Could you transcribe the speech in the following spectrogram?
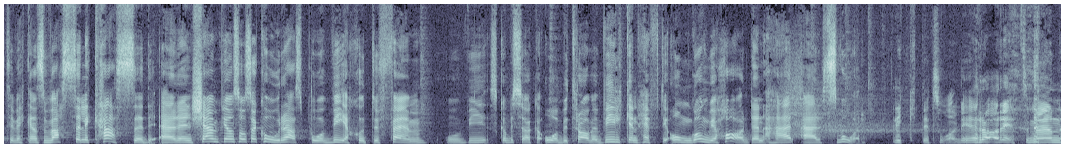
till veckans vass eller kass. Det är en champion som ska koras på V75. Och vi ska besöka Åbytravet. Vilken häftig omgång vi har. Den här är svår. Riktigt svår. Det är rörigt. Men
